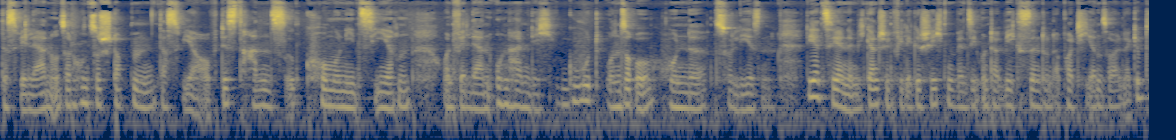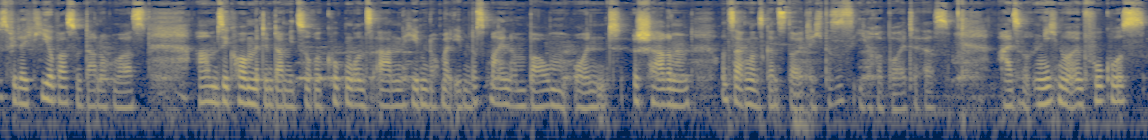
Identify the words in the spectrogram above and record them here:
dass wir lernen, unseren Hund zu stoppen, dass wir auf Distanz kommunizieren und wir lernen unheimlich gut unsere Hunde zu lesen. Die erzählen nämlich ganz schön viele Geschichten, wenn sie unterwegs sind und apportieren sollen. Da gibt es vielleicht hier was und da noch was. Ähm, sie kommen mit dem Dummy zurück, gucken uns an, heben nochmal eben das Bein am Baum und scharren und sagen uns ganz deutlich, dass es ihre Beute ist. Also nicht nur im Fokus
